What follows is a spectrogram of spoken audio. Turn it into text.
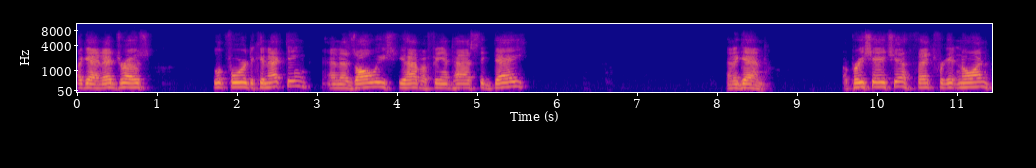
Again, Ed Drost, look forward to connecting. And as always, you have a fantastic day. And again, appreciate you. Thanks for getting on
